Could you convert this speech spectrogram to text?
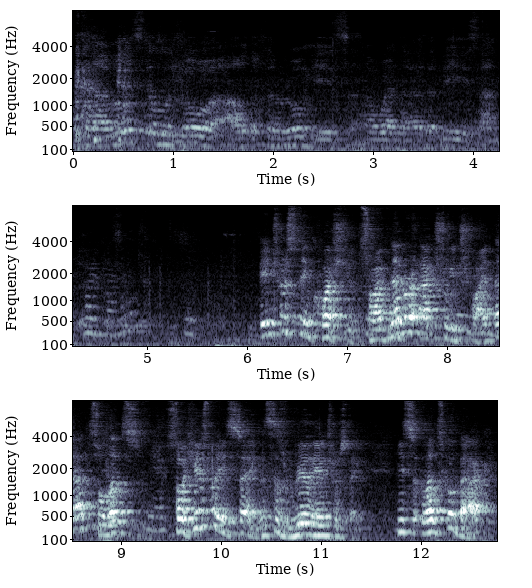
And uh, will it still go out of the room is uh, when uh, the bee is under? Interesting question. So I've never actually tried that. So let's. So here's what he's saying. This is really interesting. He's. Let's go back.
